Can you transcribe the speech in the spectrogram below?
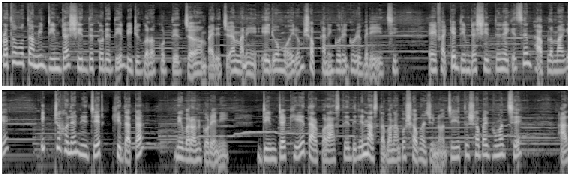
প্রথমত আমি ডিমটা সিদ্ধ করে দিয়ে ভিডিওগুলো করতে বাইরে মানে এইরম ওইরম সবখানে ঘুরে ঘুরে বেরিয়েছি। এই ফাঁকে ডিমটা সিদ্ধ হয়ে গেছে, ভাবলাম আগে একটু হলে নিজের খিদাটা নিবারণ করে নিই। ডিমটা খেয়ে তারপর আস্তে ধীরে নাস্তা বানাবো সবার জন্য, যেহেতু সবাই ঘুমাচ্ছে, আর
